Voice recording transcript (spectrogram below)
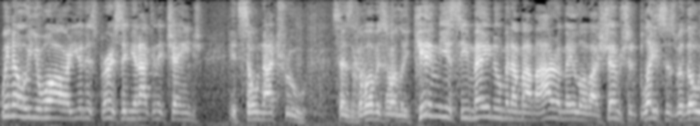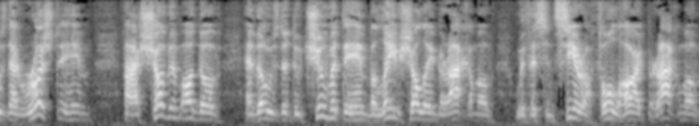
We know who you are, you're this person, you're not going to change. It's so not true. Says the Chavavis Holy, Kim Yisimenu min Melov Hashem should places with those that rush to him, V'hashavim Odov, and those that do tshuva to him, believe Shalom Barachamov, with a sincere, a full heart, Barachamov,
